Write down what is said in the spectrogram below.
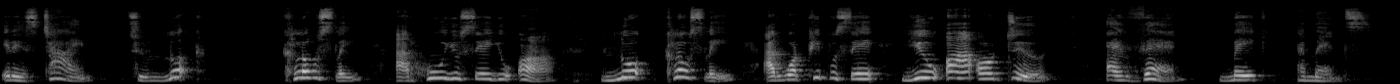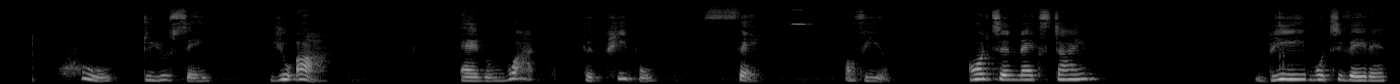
it is time to look closely at who you say you are, look closely at what people say you are or do, and then make amends. Who do you say you are? And what the people say of you. Until next time, be motivated,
